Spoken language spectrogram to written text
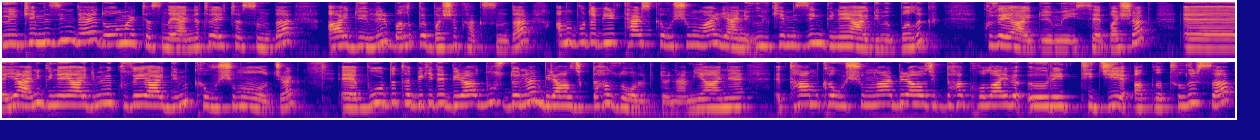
Ülkemizin de doğum haritasında yani natal haritasında ay düğümleri balık ve başak aksında. Ama burada bir ters kavuşum var. Yani ülkemizin güney ay düğümü balık, Kuzey ay düğümü ise Başak. Ee, yani Güney ay düğümü ve Kuzey ay düğümü kavuşumu olacak. Ee, burada tabii ki de biraz bu dönem birazcık daha zorlu bir dönem. Yani e, tam kavuşumlar birazcık daha kolay ve öğretici atlatılırsa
